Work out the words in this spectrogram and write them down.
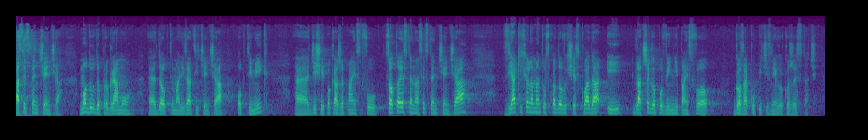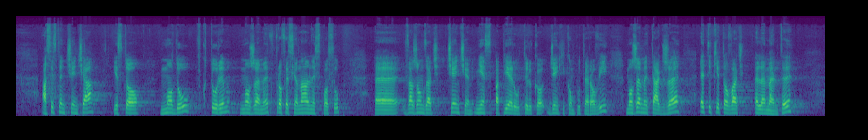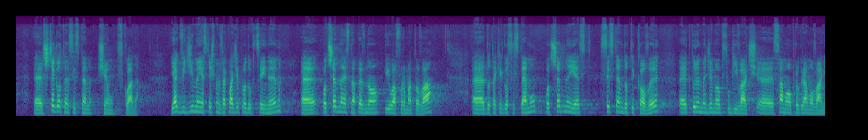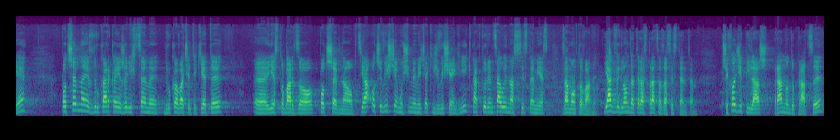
Asystent cięcia. Moduł do programu e, do optymalizacji cięcia Optimic. E, Dzisiaj pokażę Państwu, co to jest ten asystent cięcia, z jakich elementów składowych się składa i dlaczego powinni Państwo go zakupić i z niego korzystać. Asystent cięcia jest to moduł, w którym możemy w profesjonalny sposób e, zarządzać cięciem nie z papieru, tylko dzięki komputerowi. Możemy także etykietować elementy, e, z czego ten system się składa. Jak widzimy, jesteśmy w zakładzie produkcyjnym. E, Potrzebna jest na pewno piła formatowa e, do takiego systemu. Potrzebny jest system dotykowy, którym będziemy obsługiwać samo oprogramowanie. Potrzebna jest drukarka, jeżeli chcemy drukować etykiety. E, Jest to bardzo potrzebna opcja. Oczywiście musimy mieć jakiś wysięgnik, na którym cały nasz system jest zamontowany. Jak wygląda teraz praca z asystentem? Przychodzi pilarz rano do pracy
